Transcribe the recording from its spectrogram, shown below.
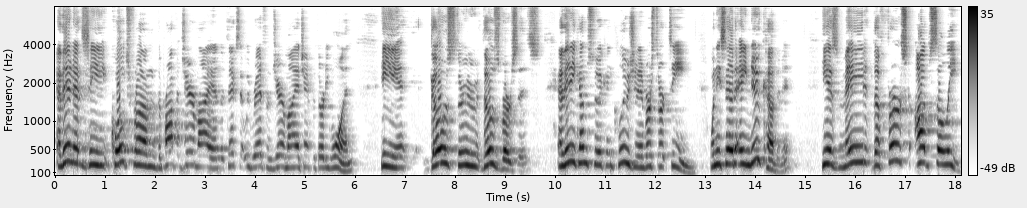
And then, as he quotes from the prophet Jeremiah in the text that we read from Jeremiah chapter 31, he goes through those verses, and then he comes to a conclusion in verse 13 when he said, A new covenant, he has made the first obsolete.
